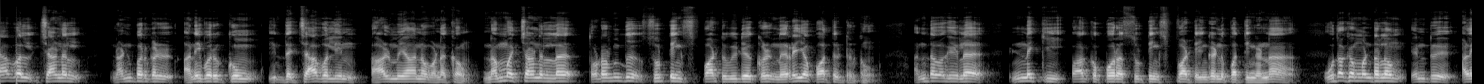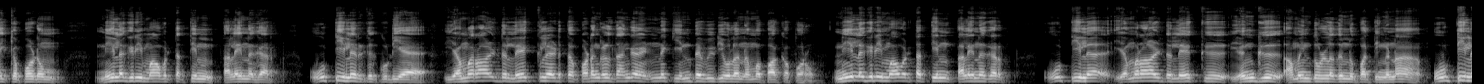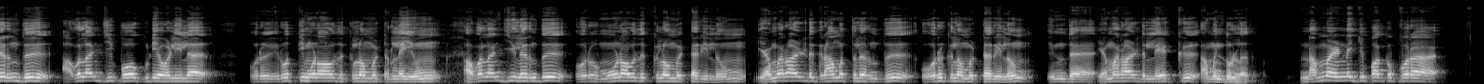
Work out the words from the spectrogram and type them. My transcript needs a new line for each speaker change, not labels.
சேவல் சேனல் நண்பர்கள் அனைவருக்கும் இந்த சேவலின் தாழ்மையான வணக்கம். நம்ம சேனலில் தொடர்ந்து ஷூட்டிங் ஸ்பாட் வீடியோக்கள் நிறைய பார்த்துட்டு இருக்கோம் அந்த வகையில் இன்னைக்கு பார்க்க போகிற ஷூட்டிங் ஸ்பாட் எங்கன்னு பார்த்தீங்கன்னா உதகமண்டலம் என்று அழைக்கப்படும் நீலகிரி மாவட்டத்தின் தலைநகர். ஊட்டியில் இருக்கக்கூடிய எமரால்டு லேக்கில் எடுத்த படங்கள் தாங்க இன்னைக்கு இந்த வீடியோவில் நம்ம பார்க்க போகிறோம் நீலகிரி மாவட்டத்தின் தலைநகர் ஊட்டியில் எமரால்டு லேக்கு எங்கு அமைந்துள்ளதுன்னு பார்த்தீங்கன்னா ஊட்டியிலிருந்து அவலாஞ்சி போகக்கூடிய வழியில் ஒரு இருபத்தி மூணாவது கிலோமீட்டர்லையும் அவலாஞ்சியிலிருந்து ஒரு மூணாவது கிலோமீட்டரிலும் எமரால்டு கிராமத்திலிருந்து ஒரு கிலோமீட்டரிலும் இந்த எமரால்டு லேக்கு அமைந்துள்ளது. நம்ம இன்னைக்கு பார்க்க போகிற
